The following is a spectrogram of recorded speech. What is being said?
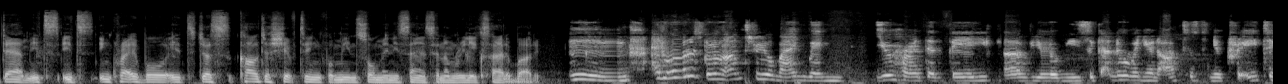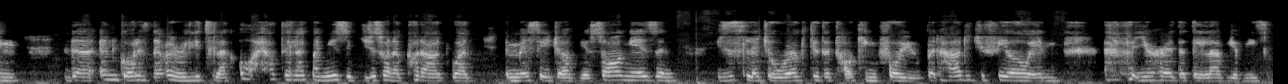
damn, it's it's incredible. It's just culture shifting for me in so many sense, and I'm really excited about it. Mm. And what was going on through your mind when you heard that they love your music? I know when you're an artist and you're creating, the end goal is never really to like, oh, I hope they like my music. You just want to put out what the message of your song is and you just let your work do the talking for you. But how did you feel when you heard that they love your music?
